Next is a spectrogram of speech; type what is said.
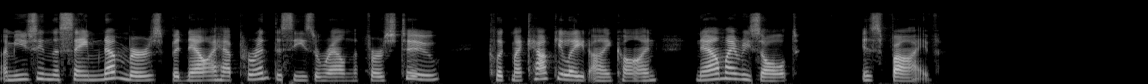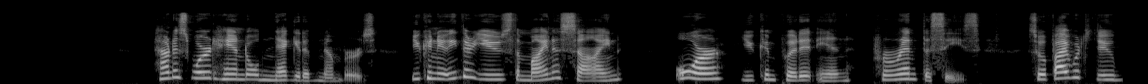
I'm using the same numbers, but now I have parentheses around the first two. Click my calculate icon. Now my result is 5. How does Word handle negative numbers? You can either use the minus sign or you can put it in parentheses. So if I were to do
